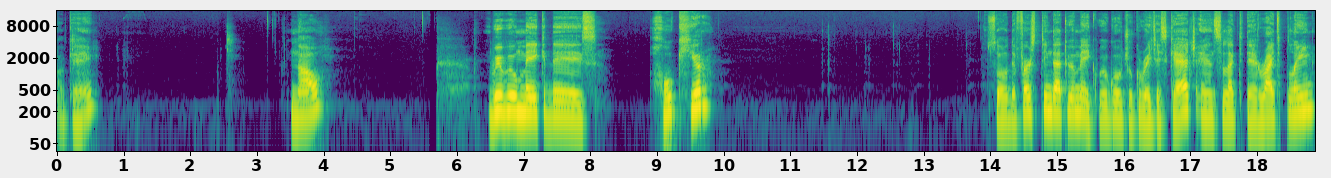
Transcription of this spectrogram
Okay. Now we will make this hook here So the first thing that we'll make, we'll go to create a sketch and select the right plane.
